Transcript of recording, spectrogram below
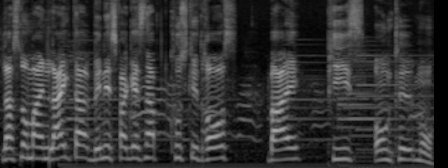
Lasst nochmal ein Like da, wenn ihr es vergessen habt. Kuss geht raus. Bye. Peace, Onkel Mo.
